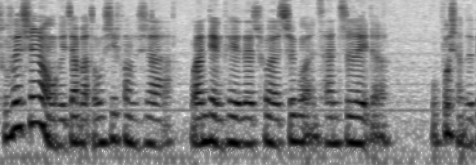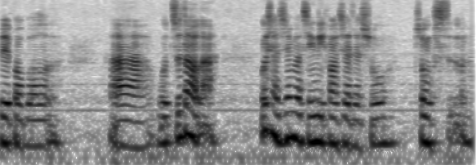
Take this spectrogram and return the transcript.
除非先让我回家把东西放下，晚点可以再出来吃个晚餐之类的。我不想再背包包了。”啊，我知道啦，我想先把行李放下再说。重死了，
